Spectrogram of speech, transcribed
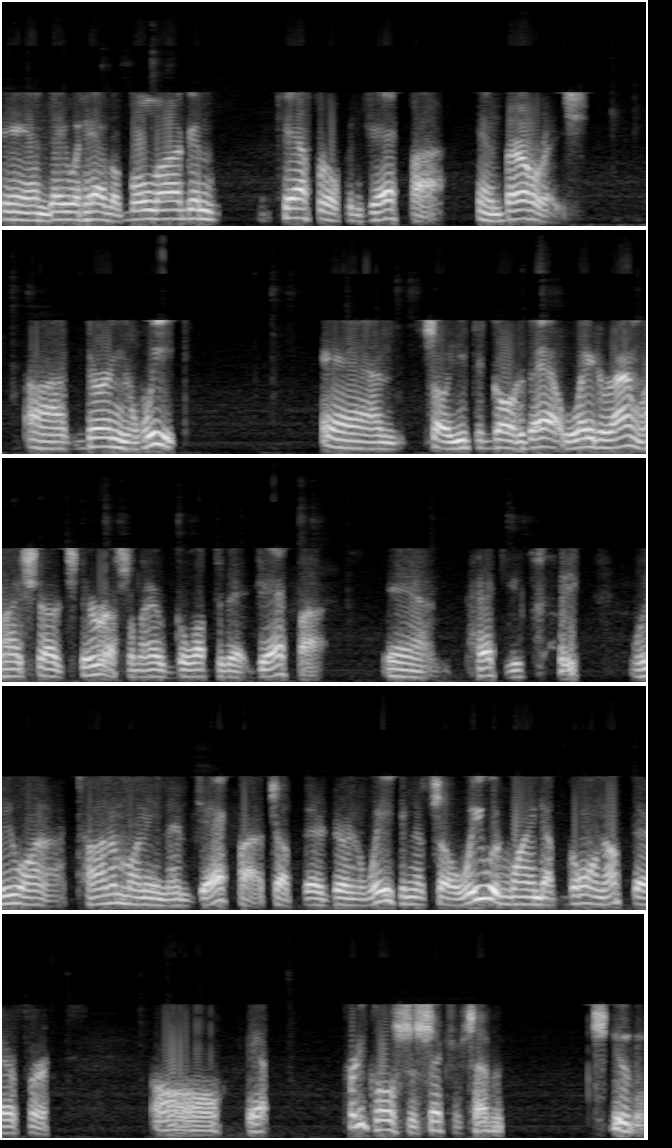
and they would have a bulldog and calf rope and jackpot and barrel race uh, during the week. And so you could go to that later on when I started steer wrestling. I would go up to that jackpot, and heck, you we won a ton of money in them jackpots up there during the week, and so we would wind up going up there for oh, yeah, pretty close to six or seven. Excuse me,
